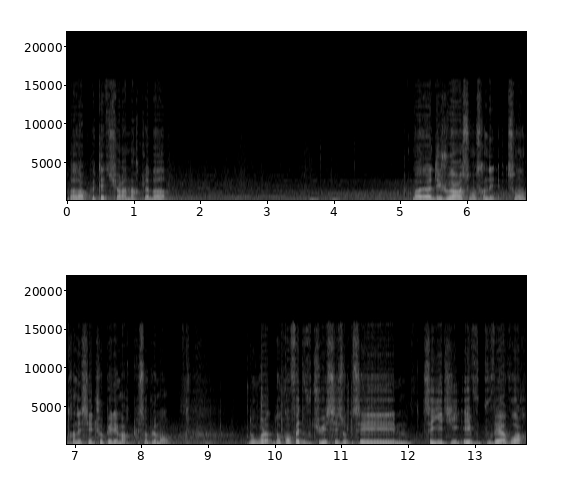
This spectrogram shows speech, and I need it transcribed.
On va voir peut-être sur la marque là-bas. Voilà, des joueurs sont en train d'essayer de choper les marques tout simplement. Donc voilà, donc en fait vous tuez ces, Yeti et vous pouvez avoir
